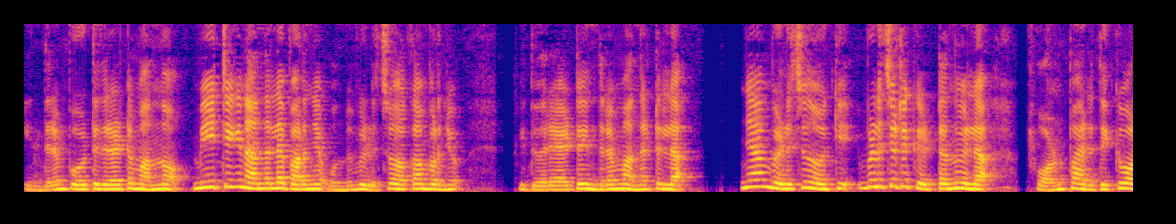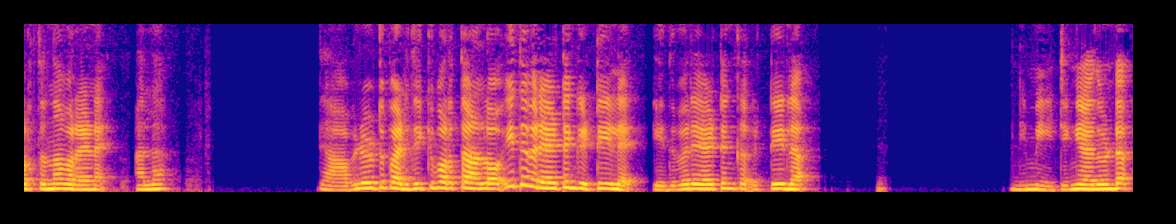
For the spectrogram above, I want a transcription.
ഇന്ദ്രൻ പോയിട്ട് ഇതിലായിട്ട് വന്നോ? മീറ്റിങ്ങിനാന്നല്ലേ പറഞ്ഞു. ഒന്ന് വിളിച്ചു നോക്കാൻ പറഞ്ഞു. ഇതുവരെയായിട്ട് ഇന്ദ്രൻ വന്നിട്ടില്ല. ഞാൻ വിളിച്ചു നോക്കി. വിളിച്ചിട്ട് കിട്ടുന്നുമില്ല. ഫോൺ പരിധിക്ക് പുറത്തെന്നാ പറയണേ. അല്ല രാവിലെ തൊട്ട് പരിധിക്ക് പുറത്താണല്ലോ. ഇതുവരെയായിട്ടും കിട്ടിയില്ലേ? ഇതുവരെയായിട്ടും കിട്ടിയില്ല. ഇനി മീറ്റിംഗ് ആയതുകൊണ്ട്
